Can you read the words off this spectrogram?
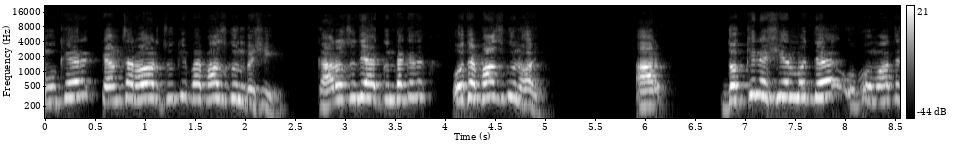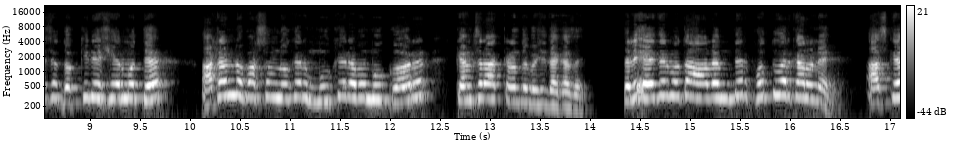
মুখের ক্যান্সার হওয়ার ঝুঁকি প্রায় পাঁচ গুণ বেশি। কারও যদি এক গুণ থাকে, ওদের পাঁচ গুণ হয়। আর দক্ষিণ এশিয়ার মধ্যে, উপমহাদেশের দক্ষিণ এশিয়ার মধ্যে আটান্ন পার্সেন্ট লোকের মুখের এবং মুখ ঘরের ক্যান্সার আক্রান্ত বেশি দেখা যায়। তাহলে এদের মতো আলেমদের ফতুয়ার কারণে আজকে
